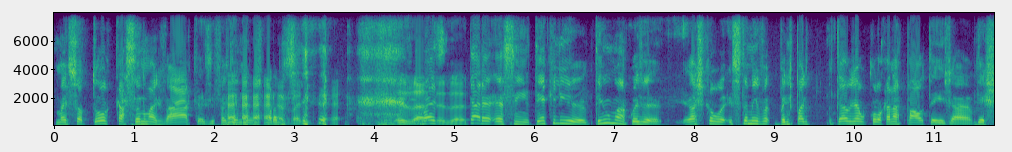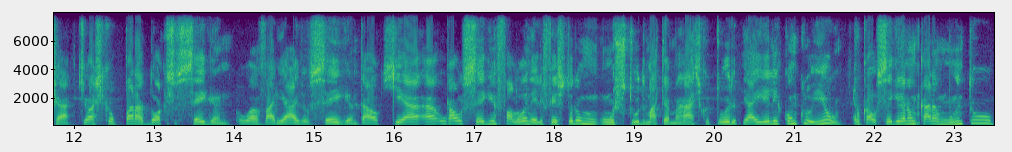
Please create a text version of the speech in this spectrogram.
mas só tô caçando mais vacas e fazendo uns paradas. exato, mas, exato. Cara, é assim, tem aquele. Tem uma coisa eu acho que eu, isso também a gente pode até já colocar na pauta aí, já deixar, que eu acho que é o paradoxo Sagan, ou a variável Sagan tal, que é a, o Carl Sagan falou, né? Ele fez todo um, um estudo matemático, tudo, e aí ele concluiu o Carl Sagan era um cara muito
